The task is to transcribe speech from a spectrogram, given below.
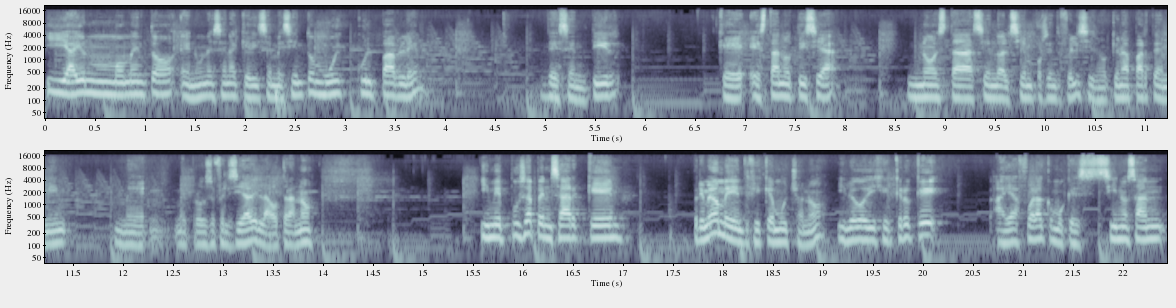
Y hay un momento en una escena que dice, me siento muy culpable de sentir que esta noticia no está haciendo al 100% feliz, sino que una parte de mí me, me produce felicidad y la otra no. Y me puse a pensar que, primero me identifiqué mucho, ¿no? Y luego dije, creo que allá afuera como que sí nos han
